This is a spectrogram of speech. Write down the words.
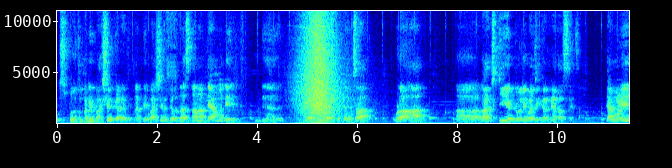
उत्स्फूर्तपणे भाषण करायचे. आणि ते भाषण करत असताना त्यामध्ये जास्त त्यांचा ओढा हा राजकीय टोलेबाजी करण्यात असायचा. त्यामुळे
